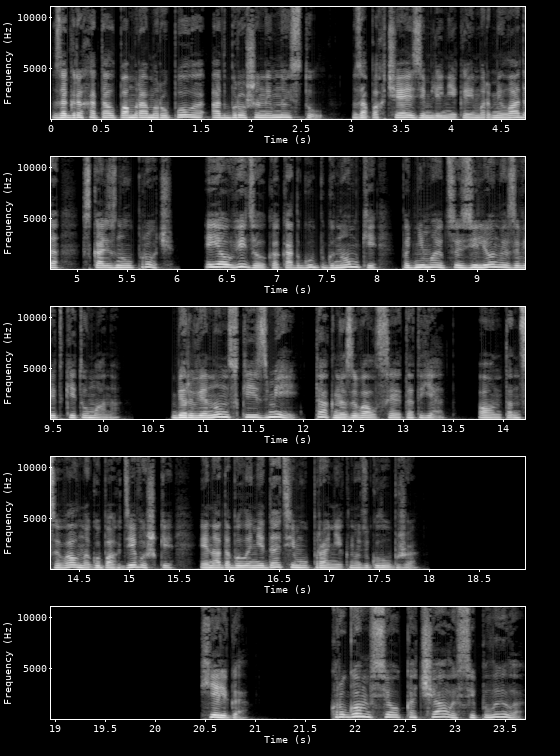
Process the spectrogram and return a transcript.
загрохотал по мрамору пола отброшенный мной стул. Запах чая, земляника и мармелада скользнул прочь и я увидел, как от губ гномки поднимаются зеленые завитки тумана. Бервенунский змей, так назывался этот яд. Он танцевал на губах девушки, и надо было не дать ему проникнуть глубже. Хельга. Кругом все качалось и плыло.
